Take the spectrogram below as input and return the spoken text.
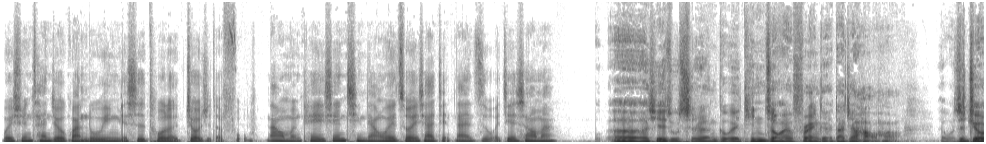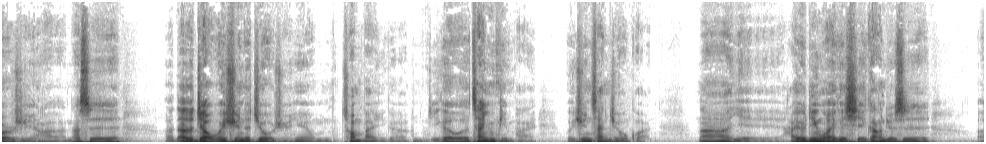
维醺餐酒馆录音，也是托了 George 的福。那我们可以先请两位做一下简单的自我介绍吗？呃，谢谢主持人，各位听众，还有 Frank，大家好哈，我是 George 啊，那是呃，大家都叫我维醺的 George，因为我们创办一个一个餐饮品牌维醺餐酒馆，那也还有另外一个斜杠就是呃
